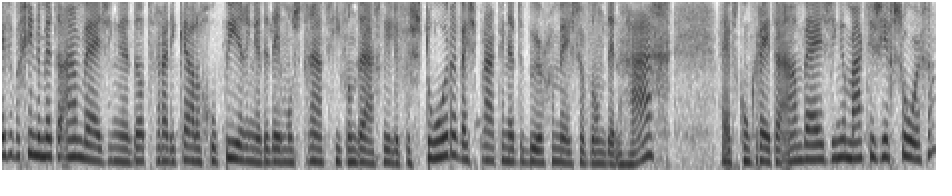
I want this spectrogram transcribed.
Even beginnen met de aanwijzingen dat radicale groeperingen de demonstratie vandaag willen verstoren. Wij spraken net de burgemeester van Den Haag. Hij heeft concrete aanwijzingen. Maakt u zich zorgen?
